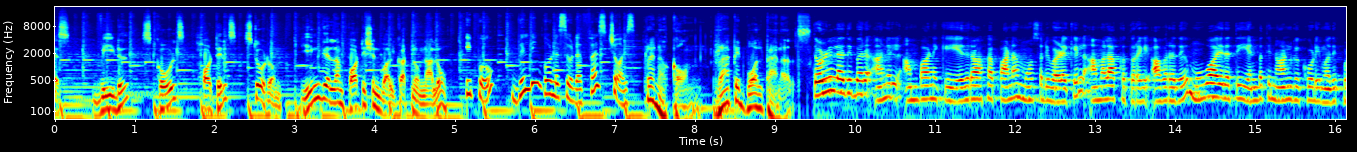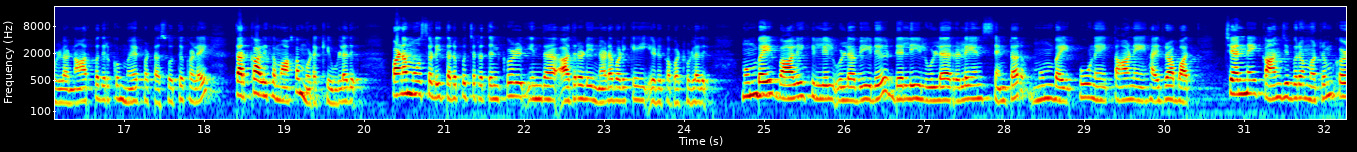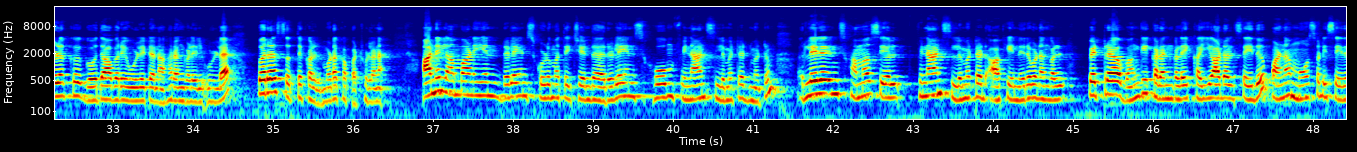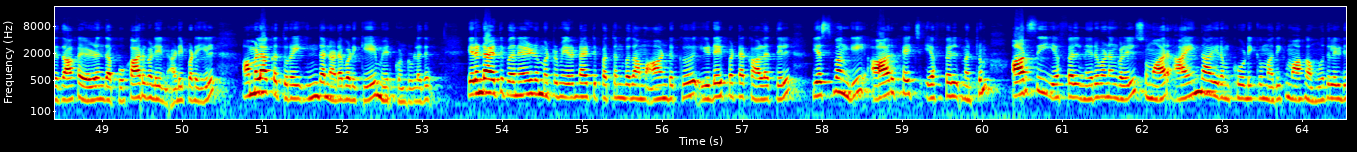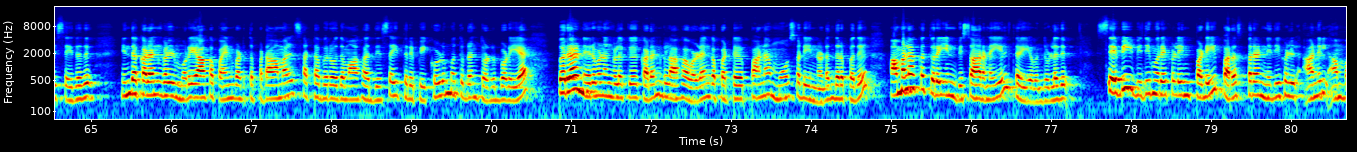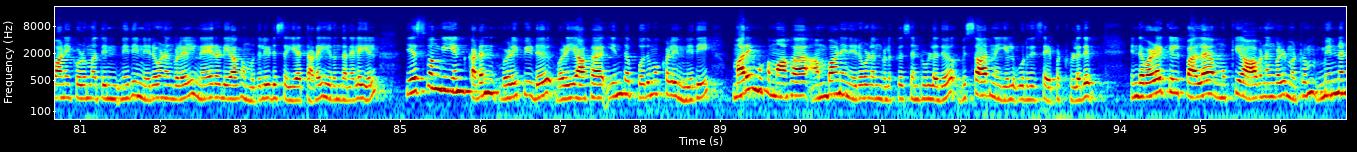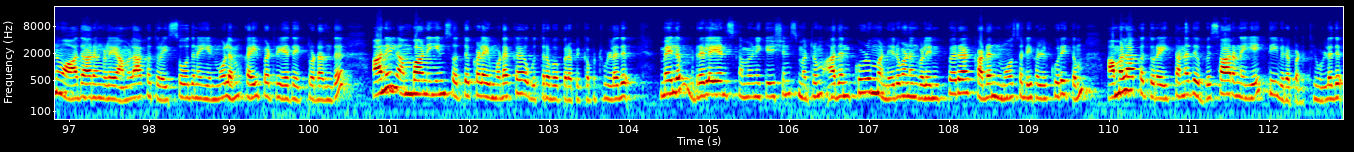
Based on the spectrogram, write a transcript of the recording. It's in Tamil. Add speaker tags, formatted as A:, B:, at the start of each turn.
A: எஸ் வீடு ஸ்கூல்ஸ் ஹோட்டல்ஸ் ஸ்டோர் ரூம் இங்கெல்லாம் பார்ட்டிஷன் வால் கட்டணும்னாலும்.
B: இப்போ building போனஸோட first choice
C: Renocon Rapid Wall Panels.
D: தொழிலதிபர் அனில் அம்பானிக்கு எதிராக பண மோசடி வழக்கில் அமலாக்கத்துறை அவரது மூவாயிரத்தி எண்பத்தி நான்கு கோடி மதிப்புள்ள நாற்பதற்கும் மேற்பட்ட சொத்துக்களை தற்காலிகமாக முடக்கியுள்ளது. பண மோசடி தடுப்புச் சட்டத்தின் கீழ் இந்த அதிரடி நடவடிக்கை எடுக்கப்பட்டுள்ளது. மும்பை பாலி ஹில்லில் உள்ள வீடு டெல்லியில் உள்ள ரிலையன்ஸ் சென்டர் மும்பை பூனே தானே ஹைதராபாத் சென்னை காஞ்சிபுரம் மற்றும் கிழக்கு கோதாவரி உள்ளிட்ட நகரங்களில் உள்ள பிற சொத்துக்கள் முடக்கப்பட்டுள்ளன. அனில் அம்பானியின் ரிலையன்ஸ் குழுமத்தைச் சேர்ந்த ரிலையன்ஸ் ஹோம் ஃபினான்ஸ் லிமிடெட் மற்றும் ரிலையன்ஸ் கமர்ஷியல் ஃபினான்ஸ் லிமிடெட் ஆகிய நிறுவனங்கள் பெற்ற வங்கி கடன்களை கையாடல் செய்து பண மோசடி செய்ததாக எழுந்த புகார்களின் அடிப்படையில் அமலாக்கத்துறை இந்த நடவடிக்கையை மேற்கொண்டுள்ளது. இரண்டாயிரத்தி பதினேழு மற்றும் இரண்டாயிரத்தி பத்தொன்பதாம் ஆண்டுக்கு இடைப்பட்ட காலத்தில் எஸ் வங்கி ஆர்ஹெச்எஃப்எல் மற்றும் ஆர்சிஎஃப்எல் நிறுவனங்களில் சுமார் ஐந்தாயிரம் கோடிக்கும் அதிகமாக முதலீடு செய்தது. இந்த கடன்கள் முறையாக பயன்படுத்தப்படாமல் சட்டவிரோதமாக திசை திருப்பி குழுமத்துடன் தொடர்புடைய பிற நிறுவனங்களுக்கு கடன்களாக வழங்கப்பட்டு பண மோசடி நடந்திருப்பது அமலாக்கத்துறையின் விசாரணையில் தெரியவந்துள்ளது. செபி விதிமுறைகளின்படி பரஸ்பர நிதிகள் அனில் அம்பானி குழுமத்தின் நிதி நிறுவனங்களில் நேரடியாக முதலீடு செய்ய தடை இருந்த நிலையில் எஸ் வங்கியின் கடன் வெளிப்பீடு வழியாக இந்த பொதுமக்களின் நிதி மறைமுகமாக அம்பானி நிறுவனங்களுக்கு சென்றுள்ளது. விசாரணையில் உறுதி செய்யப்பட்டுள்ளது. இந்த வழக்கில் பல முக்கிய ஆவணங்கள் மற்றும் மின்னணு ஆதாரங்களை அமலாக்கத்துறை சோதனையின் மூலம் கைப்பற்றியதைத் தொடர்ந்து அனில் அம்பானியின் சொத்துக்களை முடக்க உத்தரவு பிறப்பிக்கப்பட்டுள்ளது. மேலும் ரிலையன்ஸ் கம்யூனிகேஷன்ஸ் மற்றும் அதன் குழும நிறுவனங்களின் பிற கடன் மோசடிகள் குறித்தும் அமலாக்கத்துறை தனது விசாரணையை தீவிரப்படுத்தியுள்ளது.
